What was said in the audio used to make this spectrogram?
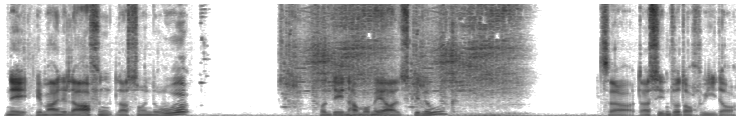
Ne, gemeine Larven, lassen wir in Ruhe. Von denen haben wir mehr als genug. So, da sind wir doch wieder.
